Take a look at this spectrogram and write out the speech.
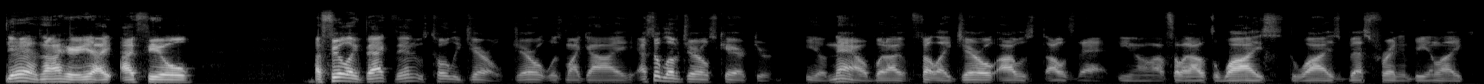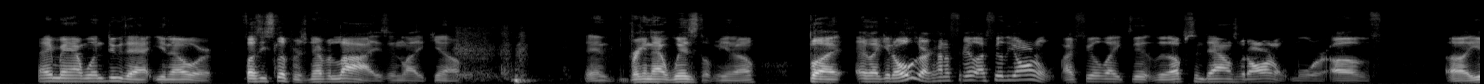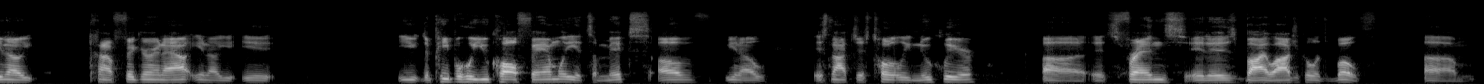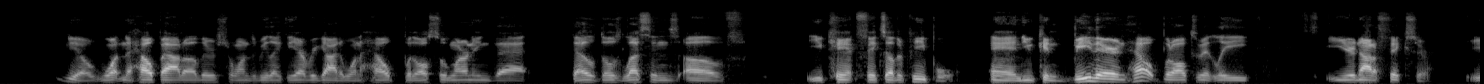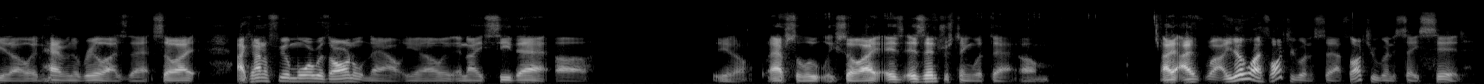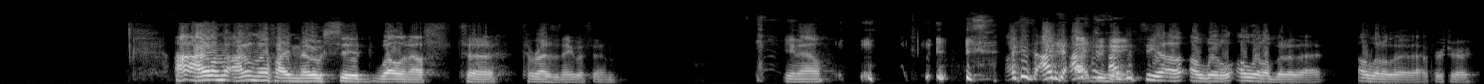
Yeah, no, I hear you. I, I feel I feel like back then it was totally Gerald. Gerald was my guy. I still love Gerald's character, you know, now, but I felt like Gerald I was I was that. You know, I felt like I was the wise the wise best friend and being like, Hey man, I wouldn't do that, you know, or fuzzy slippers never lies and like, you know and bringing that wisdom, you know. But as I get older, I kind of feel I feel the Arnold. I feel like the the ups and downs with Arnold more of, uh, you know, kind of figuring out, you know, you, you, you the people who you call family. It's a mix of, you know, it's not just totally nuclear. Uh, it's friends. It is biological. It's both. Um, you know, wanting to help out others, wanting to be like the every guy to want to help, but also learning that that those lessons of you can't fix other people and you can be there and help but ultimately you're not a fixer you know and having to realize that so i i kind of feel more with arnold now you know and, and i see that uh you know absolutely. So i it's, it's interesting with that. Um i i you know who i thought you were going to say? I thought you were going to say sid. I, I don't I don't know if I know Sid well enough to to resonate with him. You know, I could I could I, I could, I could see a, a little a little bit of that. A little bit of that for sure.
